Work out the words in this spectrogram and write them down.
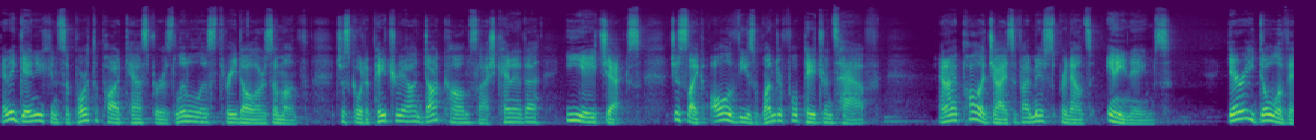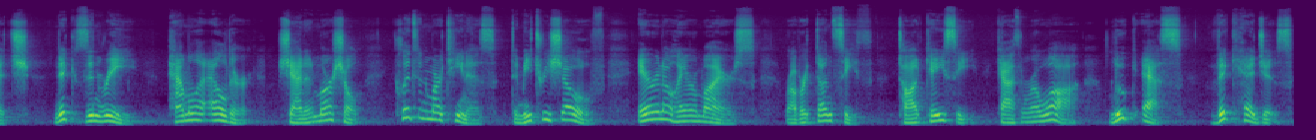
And again, you can support the podcast for as little as $3 a month. Just go to patreon.com slash Canada EHX, just like all of these wonderful patrons have. And I apologize if I mispronounce any names. Gary Dolovich, Nick Zinri, Pamela Elder, Shannon Marshall, Clinton Martinez, Dimitri Shove, Aaron O'Hara Myers, Robert Dunseith, Todd Casey, Catherine Roy, Luke S., Vic Hedges,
